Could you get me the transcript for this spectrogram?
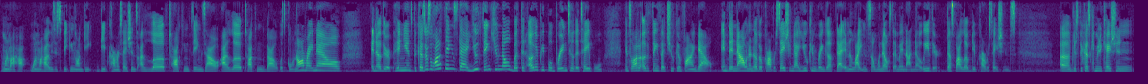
one of my ho- one of my hobbies is speaking on deep deep conversations. I love talking things out. I love talking about what's going on right now and other opinions because there's a lot of things that you think you know, but then other people bring to the table. It's a lot of other things that you can find out. And then now in another conversation, now you can bring up that and enlighten someone else that may not know either. That's why I love deep conversations um, just because communication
